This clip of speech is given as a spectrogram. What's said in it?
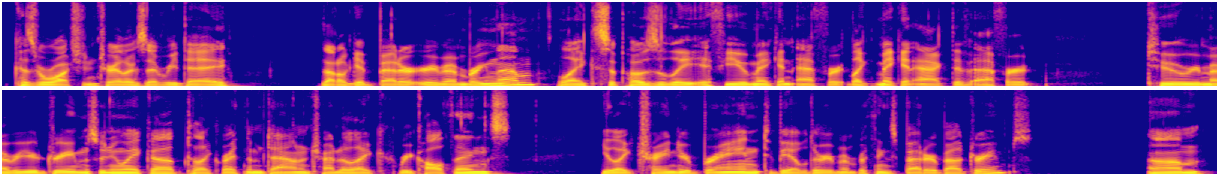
because we're watching trailers every day, that'll get better at remembering them. Like supposedly, if you make an effort, like make an active effort to remember your dreams when you wake up, to like write them down and try to like recall things, you like train your brain to be able to remember things better about dreams. Um,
